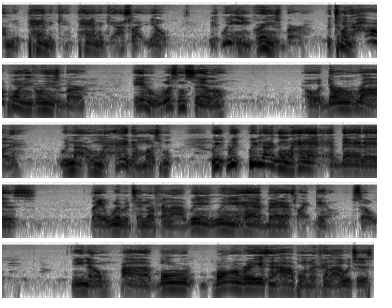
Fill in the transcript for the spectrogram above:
I mean, panicking, panicking. I was like, yo, we in Greensboro. Between High Point and Greensboro, if it wasn't selling or Durham Raleigh, we're not going to have that much. We we we not going to have as bad as like Wilmington, North Carolina. We ain't we ain't have bad ass like them. So, you know, uh, born born raised in High Point, North Carolina, which is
